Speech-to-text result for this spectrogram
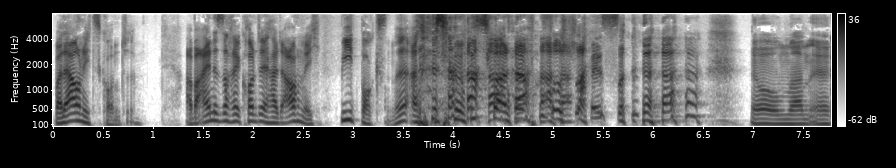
weil er auch nichts konnte. Aber eine Sache konnte er halt auch nicht. Beatboxen, ne? Also das war halt einfach so scheiße. Oh Mann, ey.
